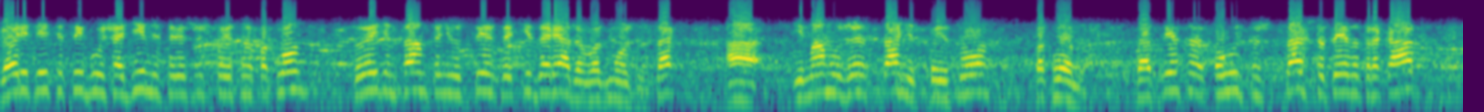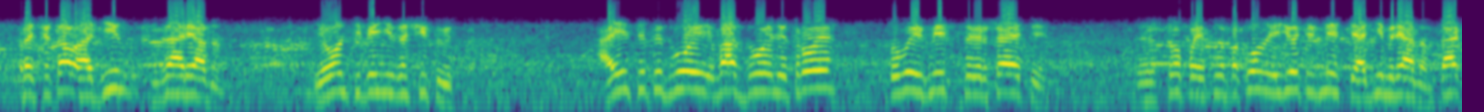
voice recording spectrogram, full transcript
Говорит, если ты будешь один и совершишь поясной поклон, то этим сам ты не успеешь дойти до ряда, возможно, так? А имам уже станет поясного поклона. Соответственно, получится так, что ты этот ракат прочитал один за рядом. и он тебе не засчитывается. А если ты двое, вас двое или трое, то вы вместе совершаете э, что поясной поклон и идете вместе одним рядом, так?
